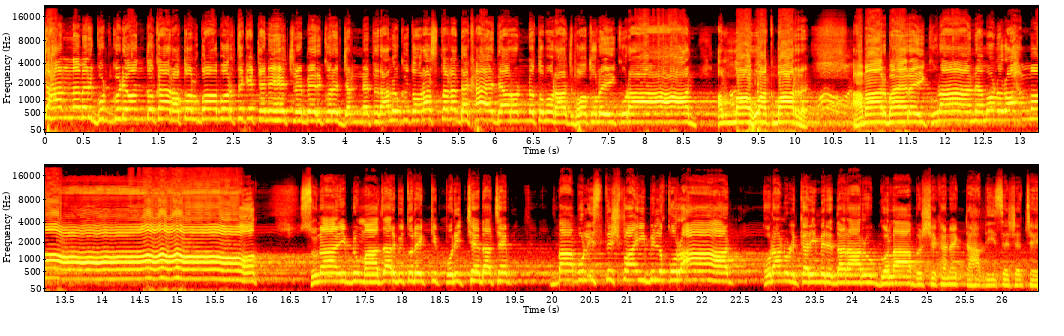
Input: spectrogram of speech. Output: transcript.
জাহান্নামের গুটগুড়ি অন্ধকার, অতল গবর থেকে টেনে হেঁচড়ে বের করে জান্নাতের আলোকিত রাস্তাটা দেখায় দেওয়ার অন্যতম রাজপথ হলো এই কোরআন। আল্লাহ আকবার। আমার ভাইয়ের, এই কোরআন এমন রহমত। সুনান ইবনু মাজার ভিতরে একটি পরিচ্ছেদ আছে, বাবুল ইস্তিশফা ইবিল কোরআন। কোরআনুল করিমের দ্বারা আরও গোলাপ, সেখানে একটা হাদিস এসেছে।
